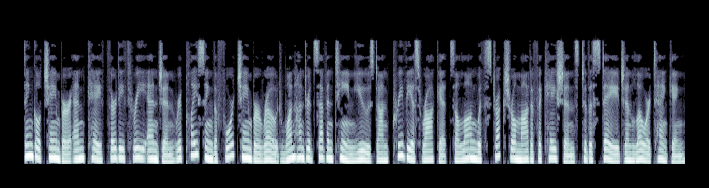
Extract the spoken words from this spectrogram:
single-chamber NK-33 engine replacing the four-chamber RD 117 used on previous rockets along with structural modifications to the stage and lower tanking.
